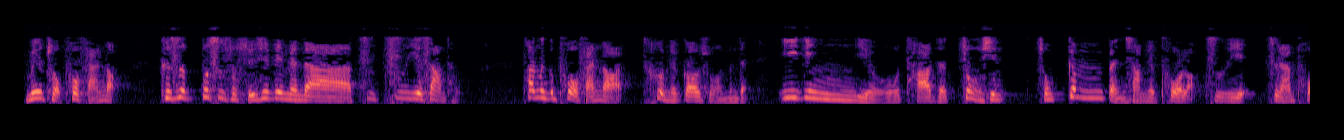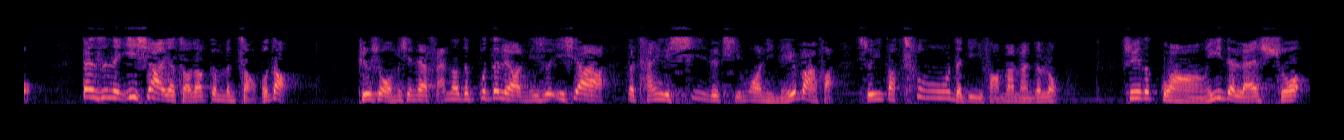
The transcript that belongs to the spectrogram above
没有错，破烦恼。可是不是说随随便便的字字叶上头，他那个破烦恼后面告诉我们的，一定有他的重心，从根本上面破了字叶，自然破。但是呢，一下要找到根本找不到。比如说，我们现在烦恼的不得了，你说一下要谈一个细的题目，你没办法，所以到粗的地方慢慢的弄。所以说，广义的来说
